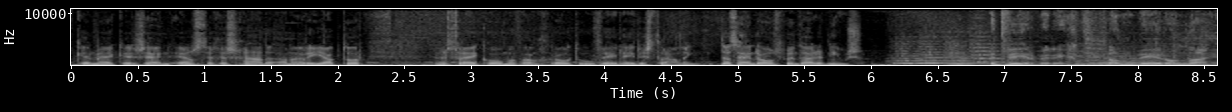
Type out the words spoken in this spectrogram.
Kenmerken zijn ernstige schade aan een reactor... en het vrijkomen van grote hoeveelheden straling. Dat zijn de hoofdpunten uit het nieuws. Het weerbericht van Weer Online.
